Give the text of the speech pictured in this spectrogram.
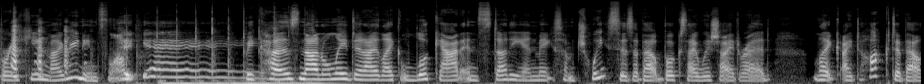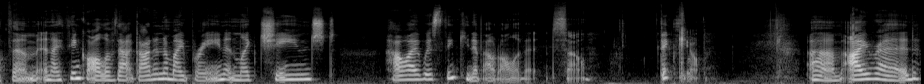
breaking my reading slump. Yay! Because not only did I like look at and study and make some choices about books I wish I'd read, like I talked about them, and I think all of that got into my brain and like changed how I was thinking about all of it. So, thank you. Um, I read.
